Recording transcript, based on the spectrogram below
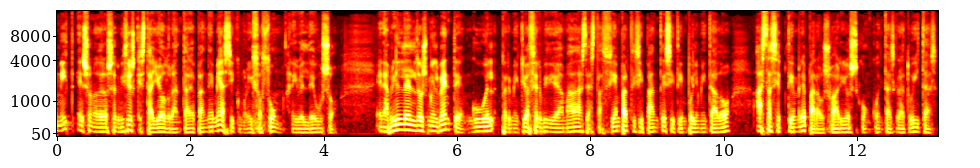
Meet es uno de los servicios que estalló durante la pandemia, así como lo hizo Zoom a nivel de uso. En abril del 2020, Google permitió hacer videollamadas de hasta 100 participantes y tiempo ilimitado hasta septiembre para usuarios con cuentas gratuitas.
